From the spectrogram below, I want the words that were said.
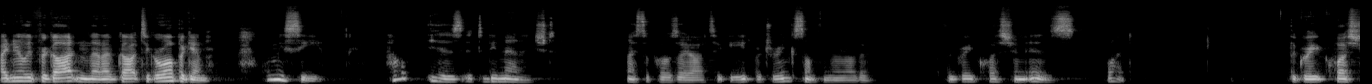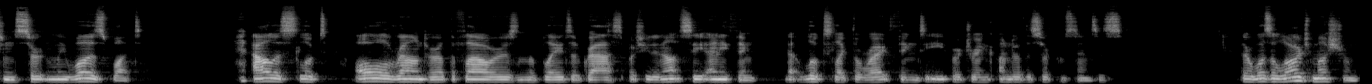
I'd nearly forgotten that I've got to grow up again. Let me see. How is it to be managed? I suppose I ought to eat or drink something or other. But the great question is, what? The great question certainly was what. Alice looked all around her at the flowers and the blades of grass, but she did not see anything that looked like the right thing to eat or drink under the circumstances. There was a large mushroom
